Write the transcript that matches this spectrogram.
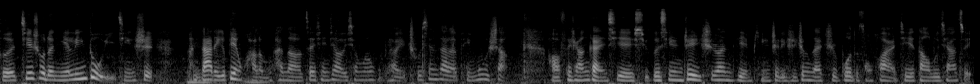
和接受的年龄度已经是很大的一个变化了。我们看到在线教育相关股票也出现在了屏幕上。好，非常感谢许哥先生这一时段的点评。这里是正在直播的从华尔街到陆家嘴。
